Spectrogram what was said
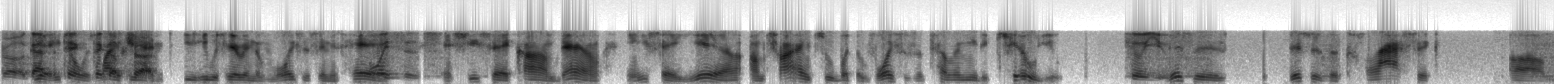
truck, yeah, he pick, told his wife he had he, he was hearing the voices in his head, Voices. and she said, "Calm down." And he said, "Yeah, I'm trying to, but the voices are telling me to kill you." Kill you. This is this is a classic um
